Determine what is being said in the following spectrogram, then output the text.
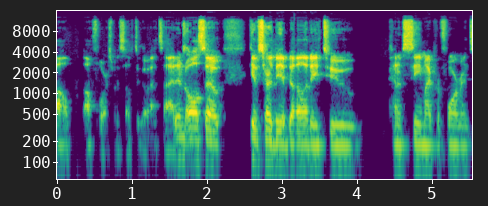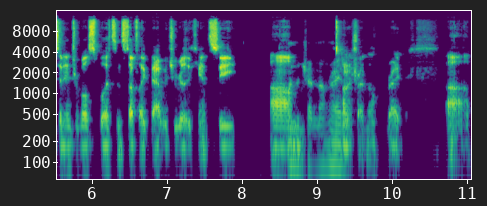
I'll I'll force myself to go outside, and also gives her the ability to kind of see my performance and interval splits and stuff like that, which you really can't see um, on a treadmill, right? On a treadmill, right? Um,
